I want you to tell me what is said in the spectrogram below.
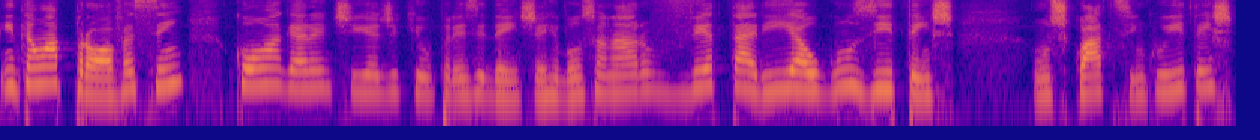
Então, aprova sim, com a garantia de que o presidente Jair Bolsonaro vetaria alguns itens, uns quatro, cinco itens,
